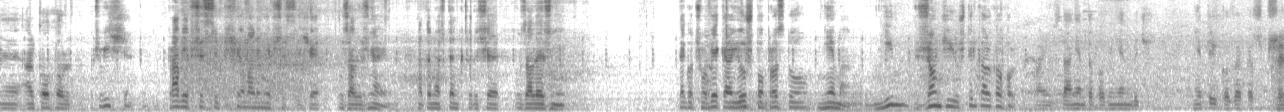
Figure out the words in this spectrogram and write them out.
e, alkohol, oczywiście, prawie wszyscy piją, ale nie wszyscy się uzależniają. Natomiast ten, który się uzależni, tego człowieka już po prostu nie ma. Nim rządzi już tylko alkohol. Moim zdaniem to powinien być Nie tylko zakaz sprzedaży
